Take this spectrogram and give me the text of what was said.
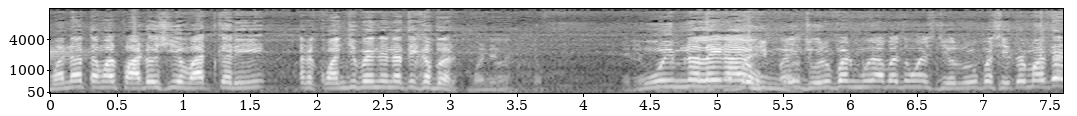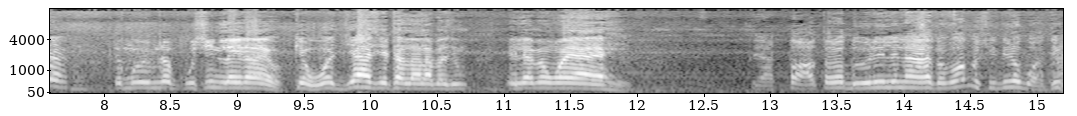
મને તમારા પાડોશીએ વાત કરી અને કોંજીભાઈને નથી ખબર. મને હું એમને લઈને આવ્યો. પછી જોરુપાન હું આ બાજુ અહીં જોરુપા ખેતરમાં હતા તો હું એમને પૂછીને લઈને આવ્યો કે હું જ્યાં જેઠાલાલ આ બાજુ? એટલે અમે અહીં આવ્યા છીએ આ તો આવતો દોડી લઈને આવ્યો તો બાપુ સીધી બધી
